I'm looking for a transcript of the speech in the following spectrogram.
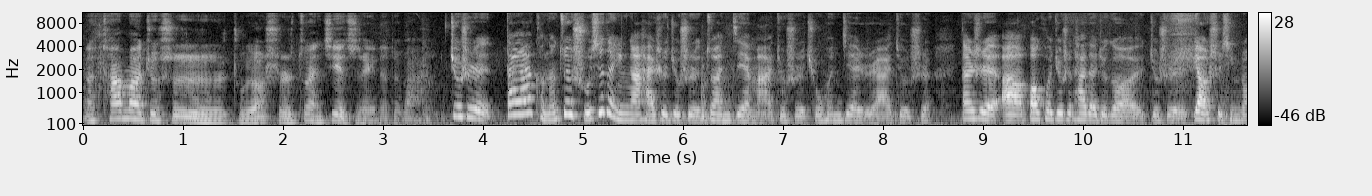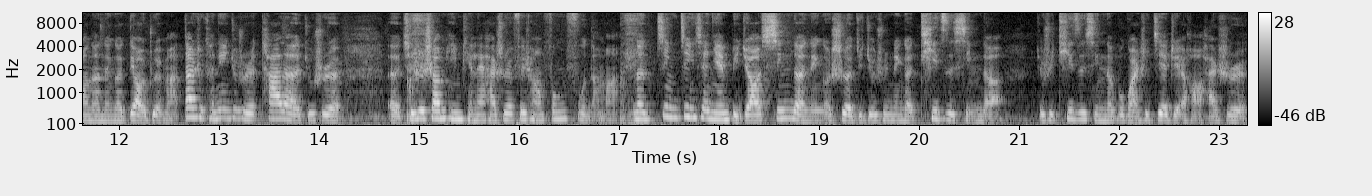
那它嘛，就是主要是钻戒之类的，对吧？就是大家可能最熟悉的，应该还是就是钻戒嘛，就是求婚戒指啊，就是。但是啊，包括就是它的这个就是钥匙形状的那个吊坠嘛。但是肯定就是它的就是，呃，其实商品品类还是非常丰富的嘛。那近近些年比较新的那个设计就是那个 T 字形的。就是 T 字形的，不管是戒指也好，还是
